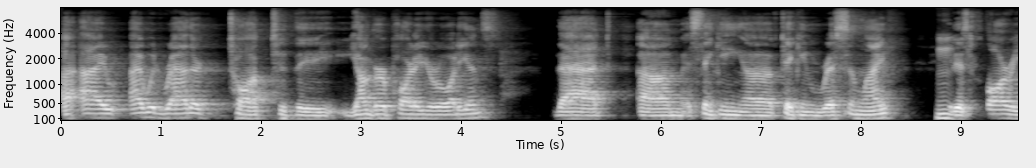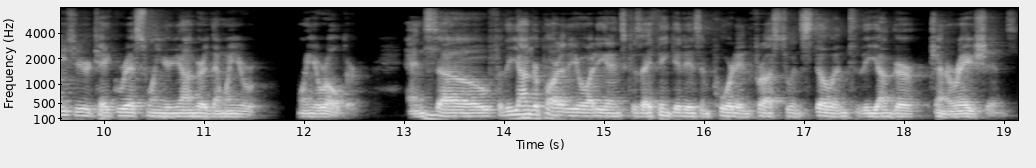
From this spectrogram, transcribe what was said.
I, I I would rather talk to the younger part of your audience that um, is thinking of taking risks in life, mm. it is far easier to take risks when you're younger than when you're when you're older. And mm. so, for the younger part of the audience, because I think it is important for us to instill into the younger generations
